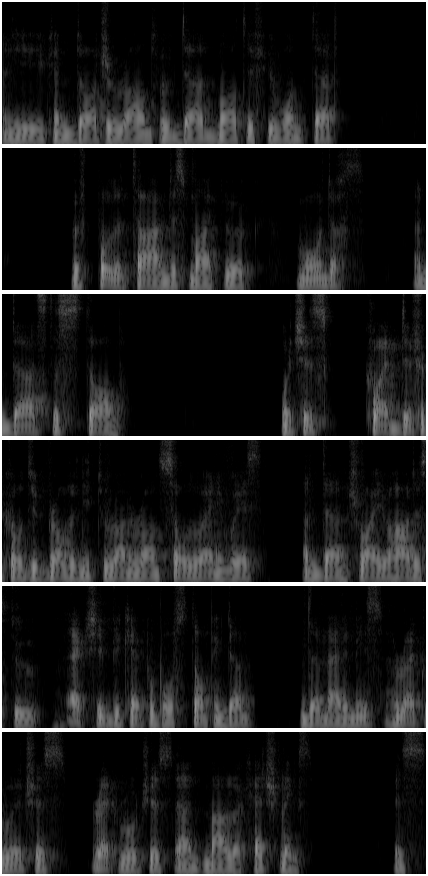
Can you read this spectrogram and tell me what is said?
And here you can dodge around with that mod if you want that. With bullet time, this might work wonders. And that's the stomp, which is quite difficult. You probably need to run around solo anyways, and then try your hardest to actually be capable of stomping them, them enemies. Red roaches, red roaches, and Mauler hatchlings is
